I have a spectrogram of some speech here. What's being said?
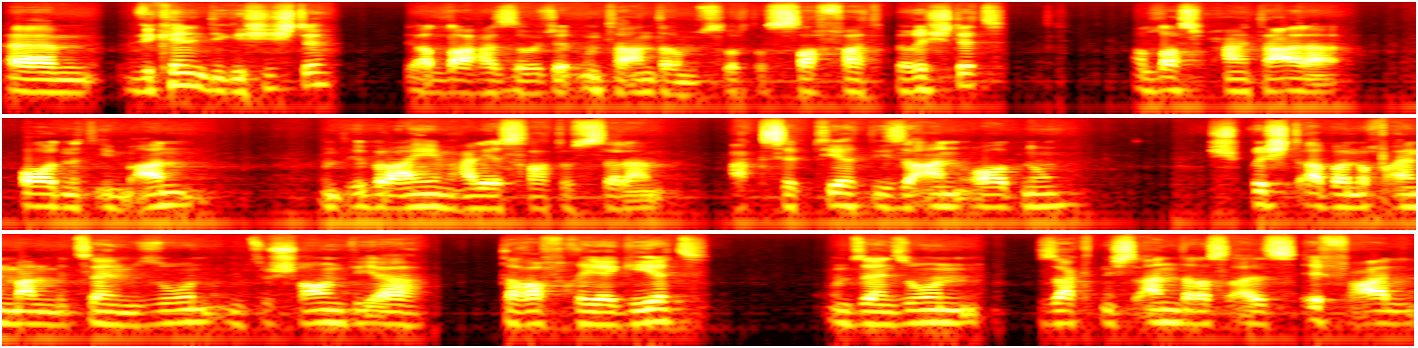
ähm, wir kennen die Geschichte, die Allah unter anderem Surat al-Safat berichtet. Allah subhanahu wa ta'ala ordnet ihm an und Ibrahim a.s. akzeptiert diese Anordnung, spricht aber noch einmal mit seinem Sohn, um zu schauen, wie er darauf reagiert. Und sein Sohn sagt nichts anderes als if'al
